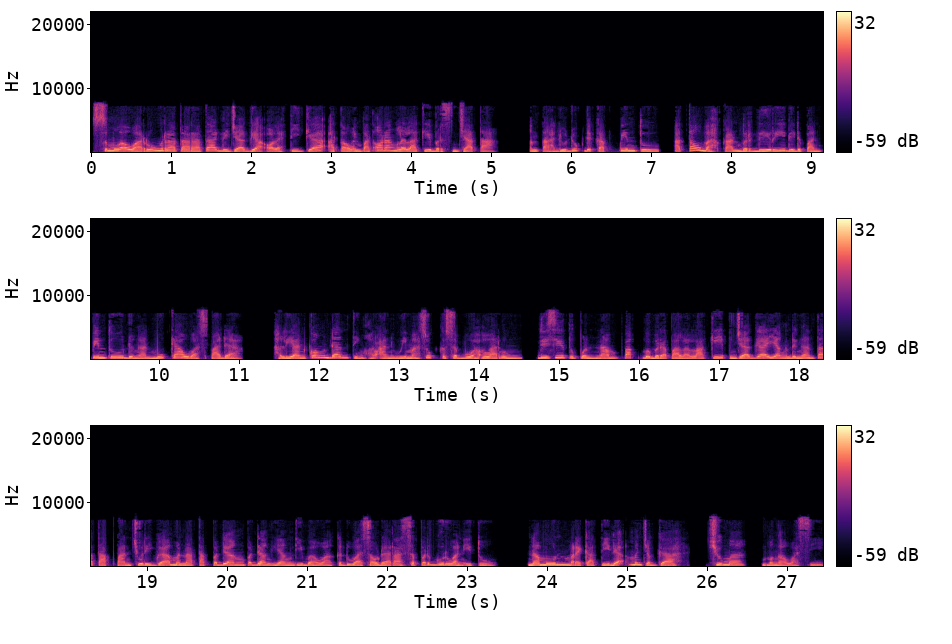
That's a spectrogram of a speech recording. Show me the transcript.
Semua warung rata-rata dijaga oleh tiga atau empat orang lelaki bersenjata entah duduk dekat pintu, atau bahkan berdiri di depan pintu dengan muka waspada. Helian Kong dan Ting Hoan Wi masuk ke sebuah warung, di situ pun nampak beberapa lelaki penjaga yang dengan tatapan curiga menatap pedang-pedang yang dibawa kedua saudara seperguruan itu. Namun mereka tidak mencegah, cuma mengawasi.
